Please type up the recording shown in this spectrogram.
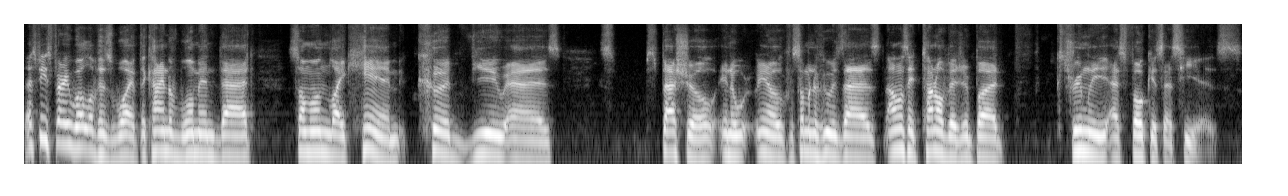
that speaks very well of his wife, the kind of woman that someone like him could view as special, you know, you know, someone who is as I don't want to say tunnel vision, but extremely as focused as he is.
